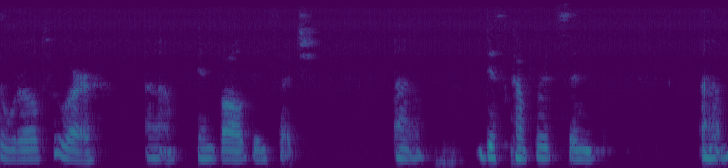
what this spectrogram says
the world who are um, involved in such uh, discomforts and um,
